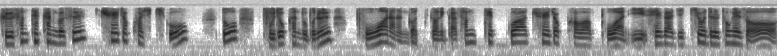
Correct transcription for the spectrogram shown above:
그 선택한 것을 최적화시키고 또 부족한 부분을 보완하는 것. 그러니까 선택과 최적화와 보완 이 세 가지 키워드를 통해서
